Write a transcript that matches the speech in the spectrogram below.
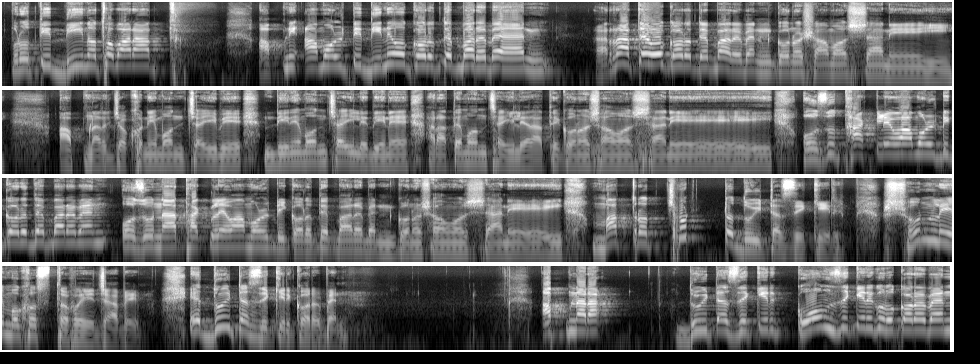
প্রতিদিন অথবা রাত আপনি আমলটি দিনেও করতে পারবেন, রাতেও করতে পারবেন, কোনো সমস্যা নেই। আপনার যখনই মন চাইবে, দিনে মন চাইলে দিনে, রাতে মন চাইলে রাতে কোনো সমস্যা নেই। অজু থাকলেও আমলটি করতে পারবেন, অজু না থাকলেও আমলটি করতে পারবেন, কোনো সমস্যা নেই। মাত্র ছোট্ট দুইটা জিকির শুনলে মুখস্থ হয়ে যাবে। এ দুইটা জিকির করবেন। আপনারা দুইটা জিকির কোন জিকিরগুলো করবেন?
